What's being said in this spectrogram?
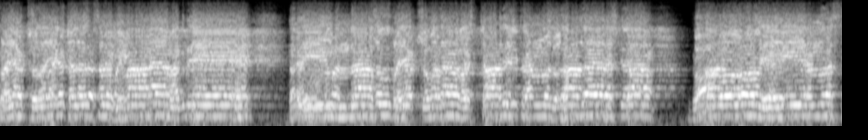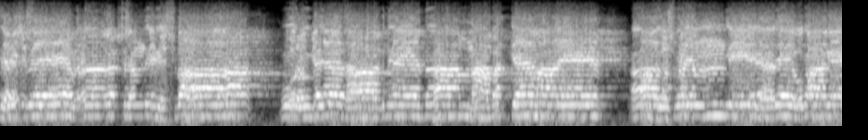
प्रयक्षुदयक्षदर्शनभिमानमग्नेः तरीमन्द्रासु प्रयक्षुमदवश्चादिष्ठन्वसुधादरश्च द्वारो देवीरन्वस्य विश्वे रक्षन्ति विश्वाः आदुष्वयन्ति जले उपागे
